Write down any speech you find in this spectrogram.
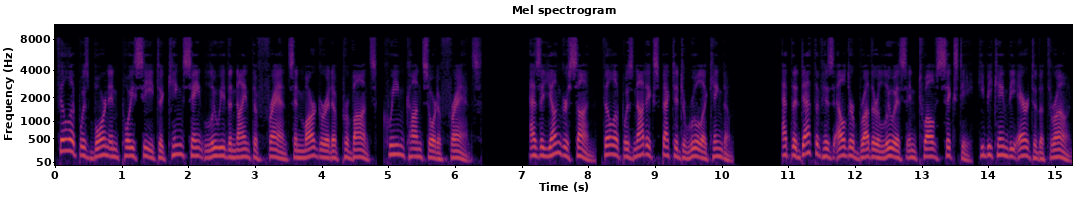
Philip was born in Poissy to King Saint Louis IX of France and Margaret of Provence, Queen Consort of France. As a younger son, Philip was not expected to rule a kingdom. At the death of his elder brother Louis in 1260, he became the heir to the throne.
